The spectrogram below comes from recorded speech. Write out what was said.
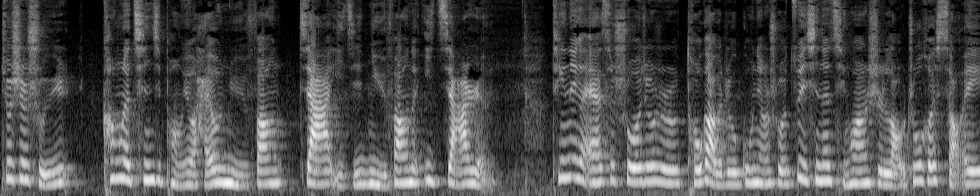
就是属于坑了亲戚朋友，还有女方家以及女方的一家人。听那个 S 说，就是投稿的这个姑娘说，最新的情况是老朱和小 A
